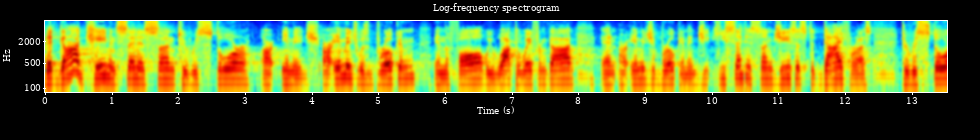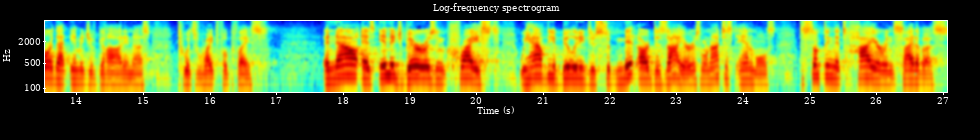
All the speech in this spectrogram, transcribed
that God came and sent his son to restore our image. Our image was broken in the fall. We walked away from God, and our image broken. And G- he sent his son Jesus to die for us to restore that image of God in us to its rightful place. And now, as image bearers in Christ, we have the ability to submit our desires, we're not just animals, to something that's higher inside of us.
